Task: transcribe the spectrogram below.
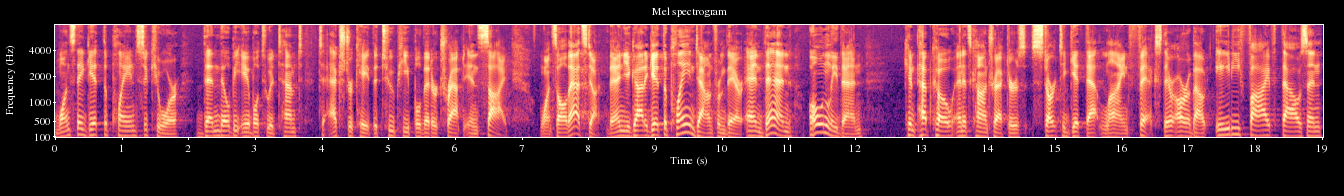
Once they get the plane secure, then they'll be able to attempt to extricate the two people that are trapped inside. Once all that's done, then you got to get the plane down from there. And then, only then, can Pepco and its contractors start to get that line fixed. There are about 85,000,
